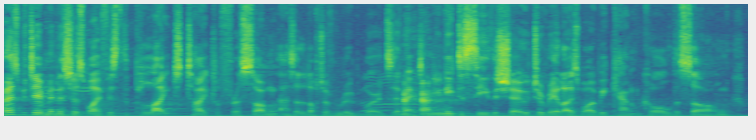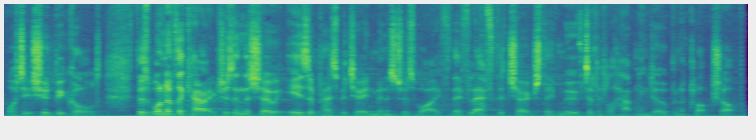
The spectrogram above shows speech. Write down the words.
Presbyterian Minister's Wife is the polite title for a song that has a lot of rude words in it, and you need to see the show to realise why we can't call the song what it should be called. There's one of the characters in the show is a Presbyterian minister's wife. They've left the church, they've moved to Little Happening to open a clock shop,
